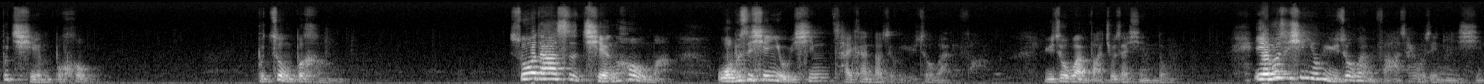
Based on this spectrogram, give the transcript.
不前不后，不纵不横。说它是前后嘛，我不是先有心才看到这个宇宙万法，宇宙万法就在心中。也不是先有宇宙万法才有这念心，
